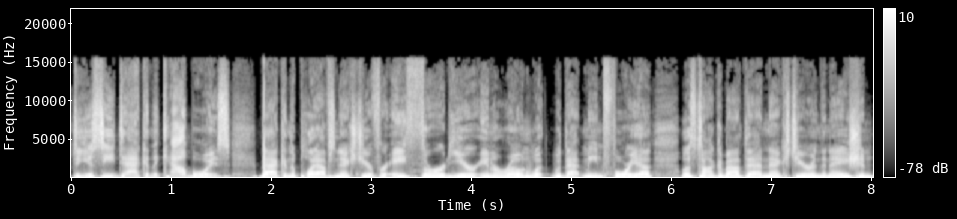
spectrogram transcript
Do you see Dak and the Cowboys back in the playoffs next year for a third year in a row? And what would that mean for you? Let's talk about that next year in the nation.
